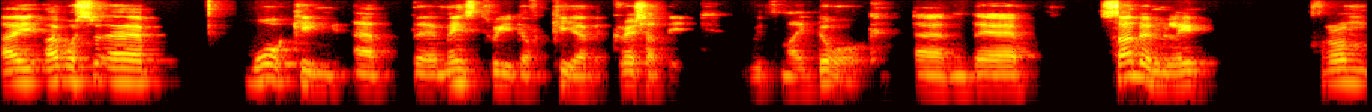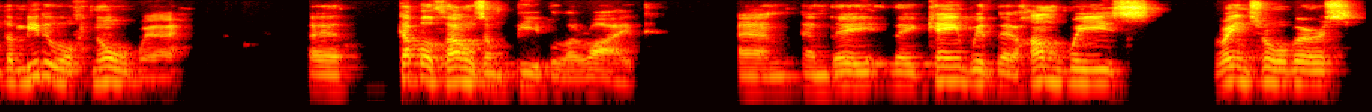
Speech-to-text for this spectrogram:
I, I was uh, walking at the main street of Kiev, Khreshchatyk, with my dog, and uh, suddenly, from the middle of nowhere, a couple thousand people arrived, and and they they came with their Humvees, Range Rovers.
